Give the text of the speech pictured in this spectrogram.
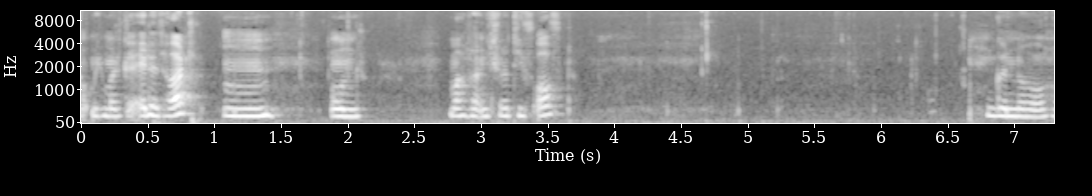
Ob mich mal geedit hat. Mhm. Und mache eigentlich relativ oft. Genau.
